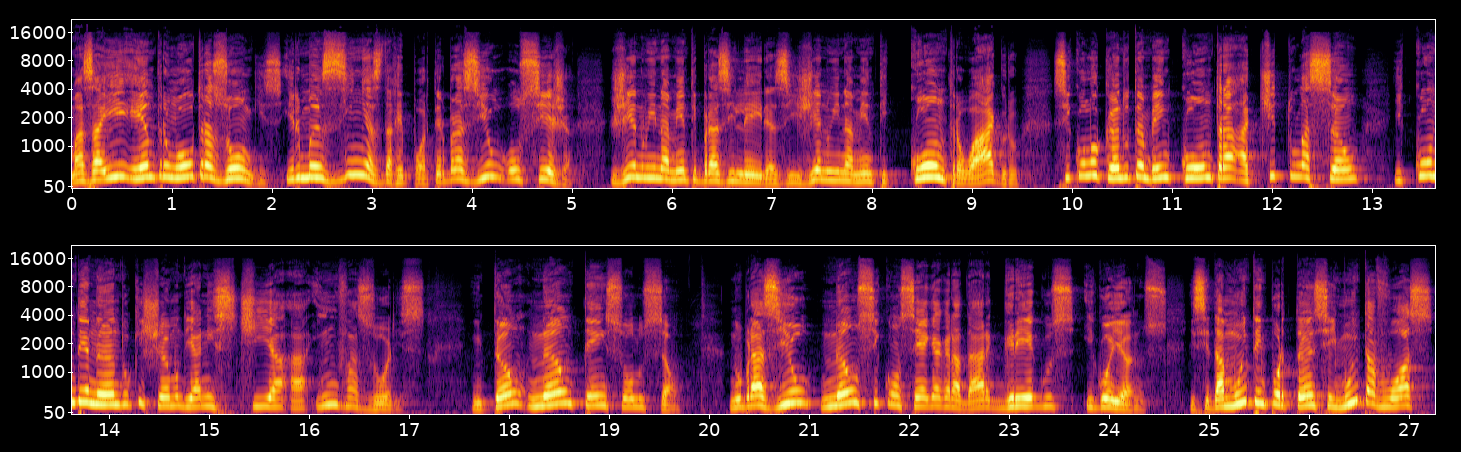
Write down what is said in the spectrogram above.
Mas aí entram outras ONGs, irmãzinhas da Repórter Brasil, ou seja, genuinamente brasileiras e genuinamente contra o agro, se colocando também contra a titulação e condenando o que chamam de anistia a invasores. Então, não tem solução. No Brasil, não se consegue agradar gregos e goianos. E se dá muita importância e muita voz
